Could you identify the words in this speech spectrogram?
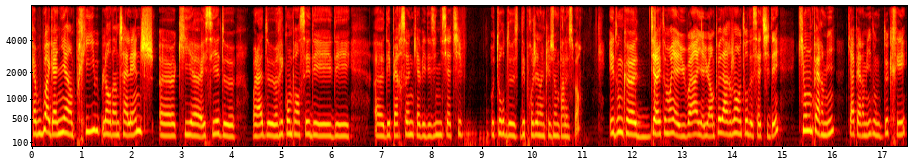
a gagné un prix lors d'un challenge euh, qui essayait de voilà de récompenser des des, personnes qui avaient des initiatives autour de, des projets d'inclusion par le sport. Et donc directement il y a eu y a eu un peu d'argent autour de cette idée qui ont permis qui a permis donc de créer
